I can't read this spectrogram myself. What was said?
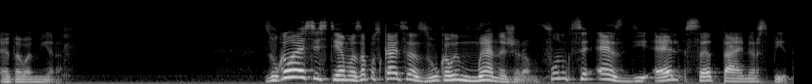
этого мира. Звуковая система запускается звуковым менеджером функции SDL SetTimerSpeed.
